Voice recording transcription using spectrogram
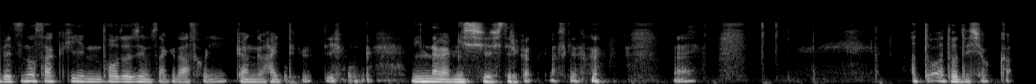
別の作品の登場人物だけど、あそこにガンガン入ってくるっていう、みんなが密集してる感がありますけど。はい。あとはどうでしょうか。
